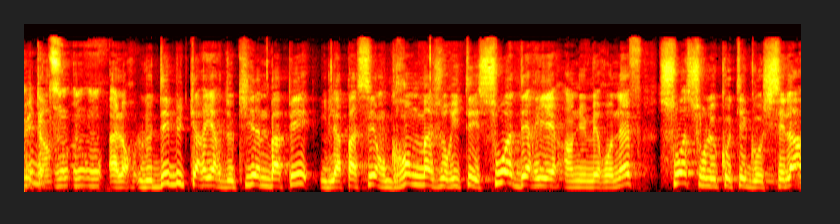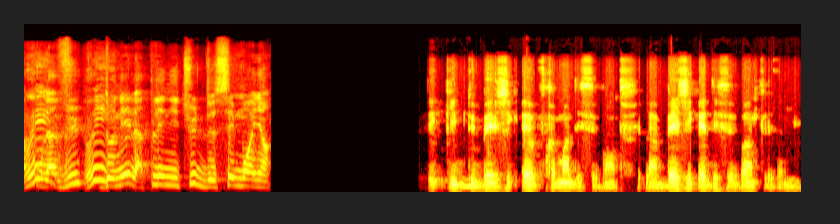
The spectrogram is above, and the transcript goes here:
mal buts. hein. on- on- on- alors, le début de carrière de Kylian Mbappé, il a passé en grande majorité soit derrière un numéro 9, soit sur le côté gauche. C'est là Oui, qu'on l'a vu oui. donner la plénitude de ses moyens. L'équipe de Belgique est vraiment décevante. La Belgique est décevante, les amis.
